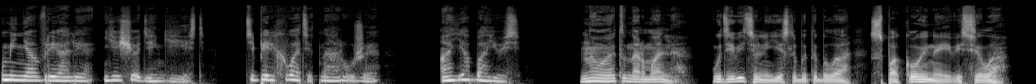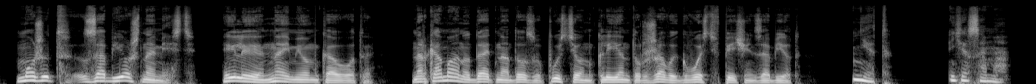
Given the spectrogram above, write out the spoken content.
У меня в реале еще деньги есть. Теперь хватит на оружие. А я боюсь. Ну, это нормально. Удивительно, если бы ты была спокойна и весела. Может, забьешь на месть? Или наймем кого-то? Наркоману дать на дозу, пусть он клиенту ржавый гвоздь в печень забьет. Нет, я сама.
